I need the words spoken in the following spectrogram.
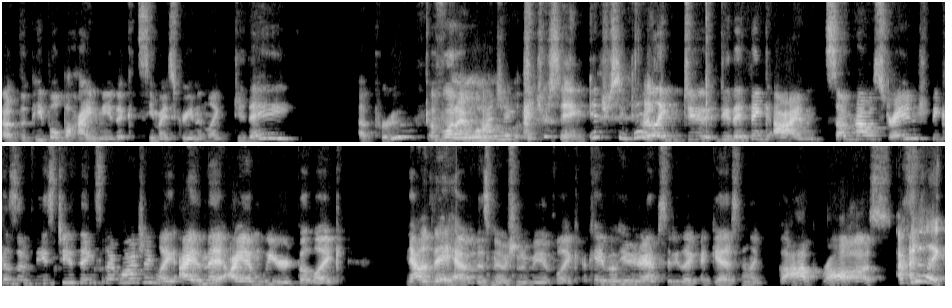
of the people behind me that could see my screen and like, do they approve of what I'm watching? Interesting. Interesting take. Or like, do do they think I'm somehow strange because of these two things that I'm watching? Like, I admit I am weird, but like now they have this notion of me of like, okay, Bohemian Rhapsody, like I guess, and I'm like Bob Ross I feel like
